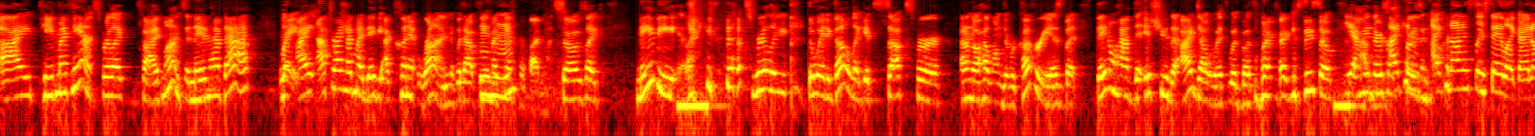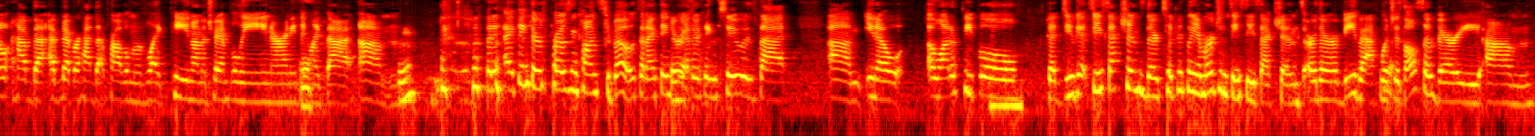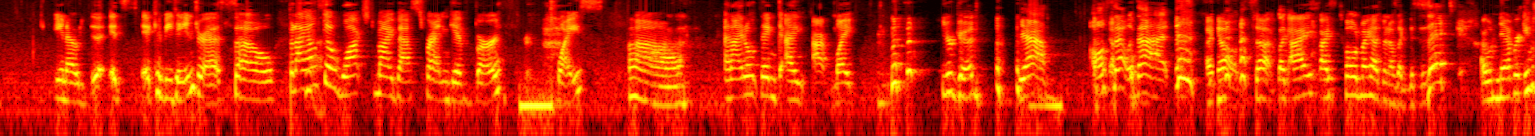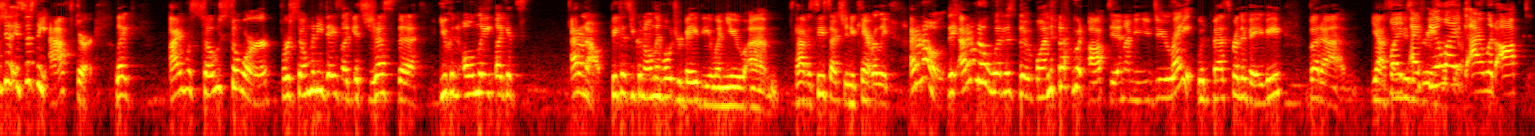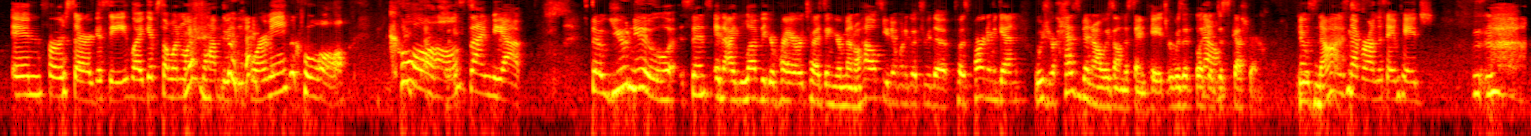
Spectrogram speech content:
I peed my pants for like five months, and they didn't have that. Like Right. I after I had my baby, I couldn't run without peeing my Mhm. pants for five months. So I was like, maybe like that's really the way to go. Like it sucks for. I don't know how long the recovery is, but they don't have the issue that I dealt with with both of my pregnancies. So yeah, I mean, there's I pros can I can honestly say like I don't have that. I've never had that problem of like peeing on the trampoline or anything Yeah. like that. Um, Mhm. but it, I think there's pros and cons to both. And I think There the is. other thing too is that um, you know a lot of people that do get C sections, they're typically emergency C sections or they're a VBAC, which Yeah. is also very. Um, you know, it's it can be dangerous. So, but I Yeah. also watched my best friend give birth twice. Um, and I don't think I, I'm like, You're good. yeah, all set with that. I know it sucked. Like I, I told my husband, I was like, "This is it. I will never." It was just, it's just the after. Like I was so sore for so many days. Like it's just the you can only like it's. I don't know because you can only hold your baby when you um, have a C-section. You can't really. I don't know. The- I don't know what is the one that I would opt in. I mean, you do Right. with best for the baby, but um, yeah. like, I feel like you. I would opt in for surrogacy. Like, if someone wants to have the baby for me, cool, cool, Exactly. sign me up. So you knew since, and I love that you're prioritizing your mental health. You didn't want to go through the postpartum again. Was your husband always on the same page, or was it like No. a discussion? He was not. He was never on the same page. Mm-mm.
